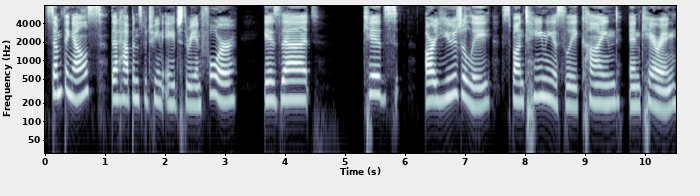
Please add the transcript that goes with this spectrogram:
Something else that happens between age three and four is that kids are usually spontaneously kind and caring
